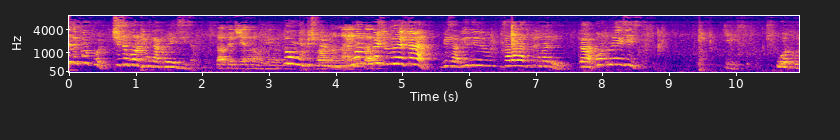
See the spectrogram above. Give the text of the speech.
este făcut. Ce să vorbim dacă nu există? Toate ce nu... Domnul viceprimar vorbește de un referat vis-a-vis de salariatul primăriei. Dar raportul nu există. Oricum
